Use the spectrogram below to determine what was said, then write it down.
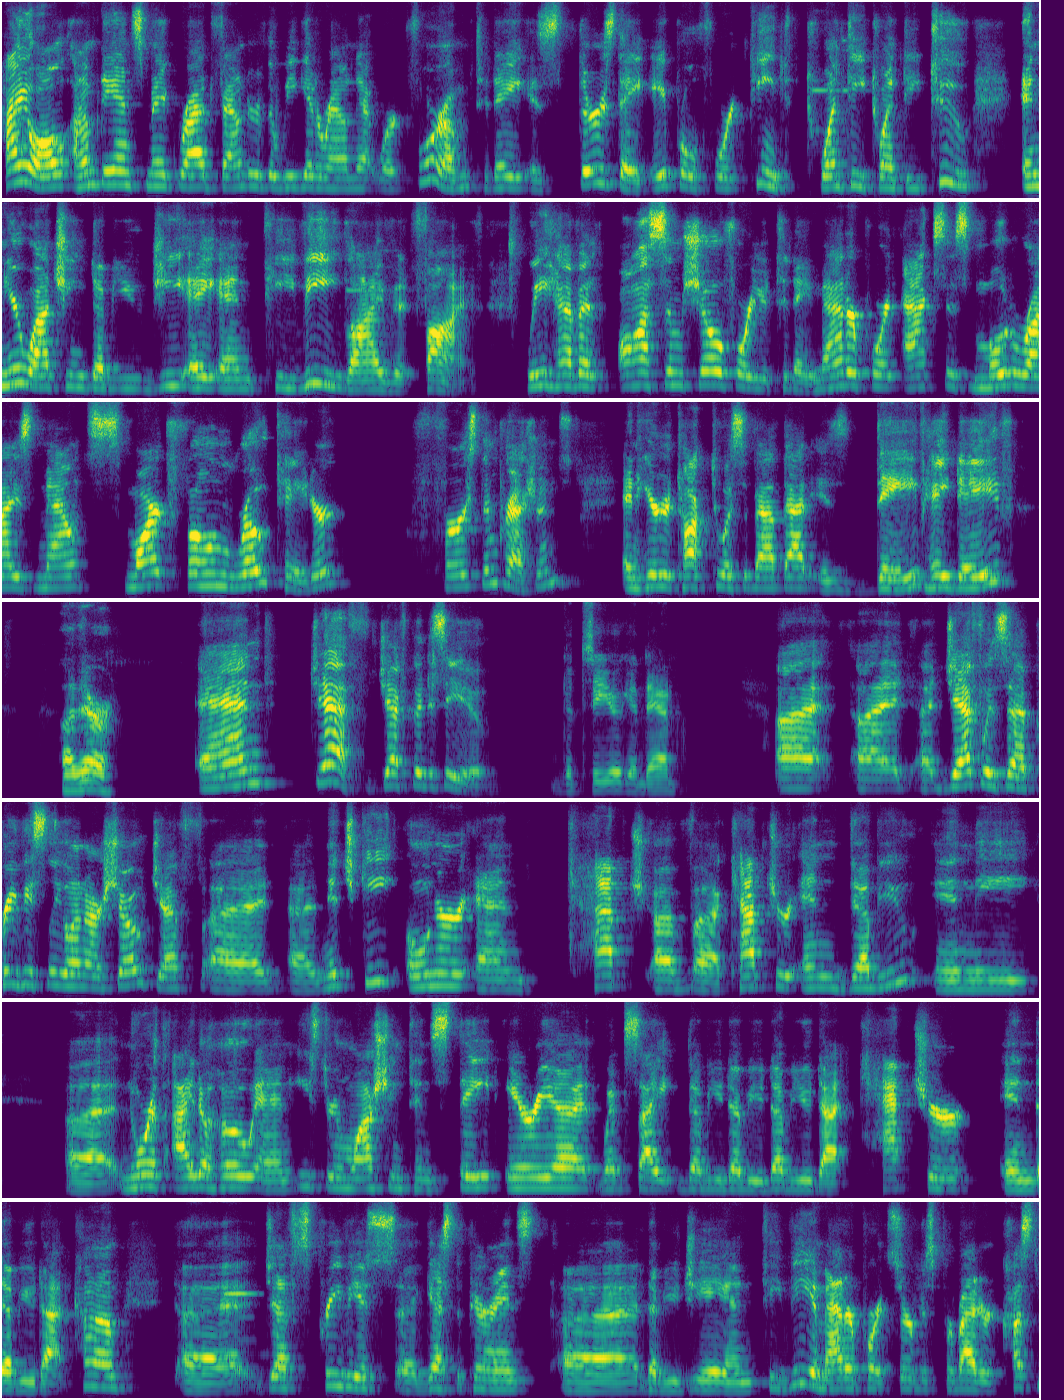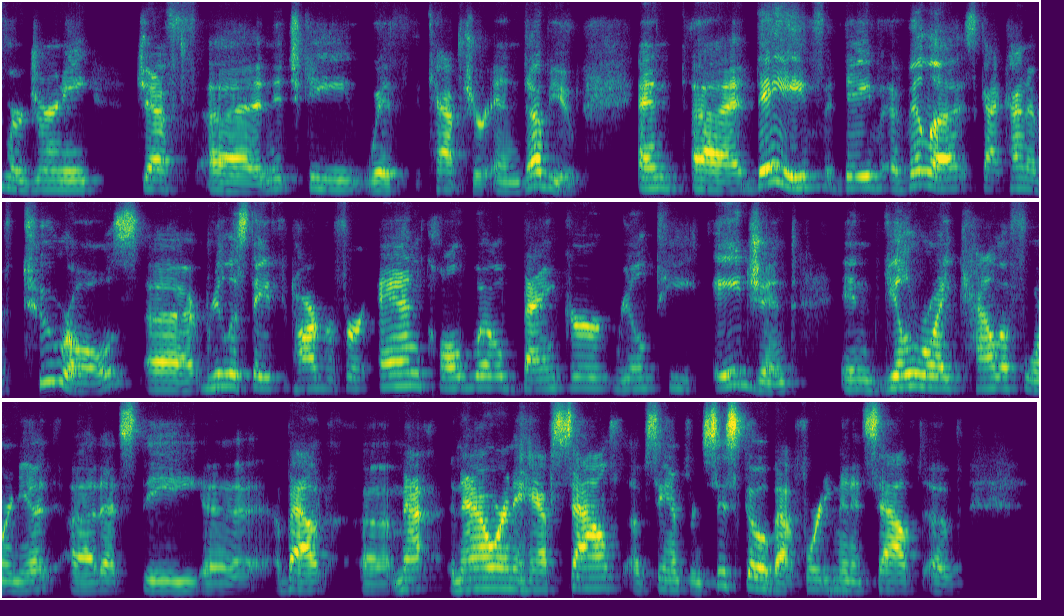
Hi, all. I'm Dan Smigrod, founder of the We Get Around Network Forum. Today is Thursday, April 14th, 2022, and you're watching WGAN TV live at 5. We have an awesome show for you today Matterport Axis Motorized Mount Smartphone Rotator, first impressions. And here to talk to us about that is Dave. Hey, Dave. Hi there. And Jeff. Jeff, good to see you. Good to see you again, Dan. Uh, uh, uh, Jeff was uh, previously on our show. Jeff uh, uh, Nitschke, owner and cap- of Capture NW in the North Idaho and Eastern Washington State area. Website www.capturenw.com. Jeff's previous guest appearance, WGAN TV, a Matterport service provider customer journey Jeff uh, Nitschke with Capture NW. And uh, Dave, Dave Avilla, has got kind of two roles uh, real estate photographer and Coldwell Banker realty agent in Gilroy, California. Uh, that's the uh, about uh, an hour and a half south of San Francisco, about 40 minutes south of,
